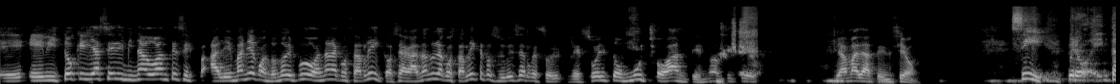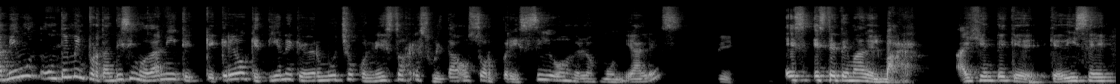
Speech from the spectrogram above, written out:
eh, evitó que ya se eliminado antes Alemania cuando no le pudo ganar a Costa Rica. O sea, ganando a Costa Rica, esto se hubiese resuelto mucho antes, ¿no? Así que llama la atención. Sí, pero también un, tema importantísimo, Dani, que, que, creo que tiene que ver mucho con estos resultados sorpresivos de los mundiales. Es este tema del VAR. Hay gente que, que dice,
